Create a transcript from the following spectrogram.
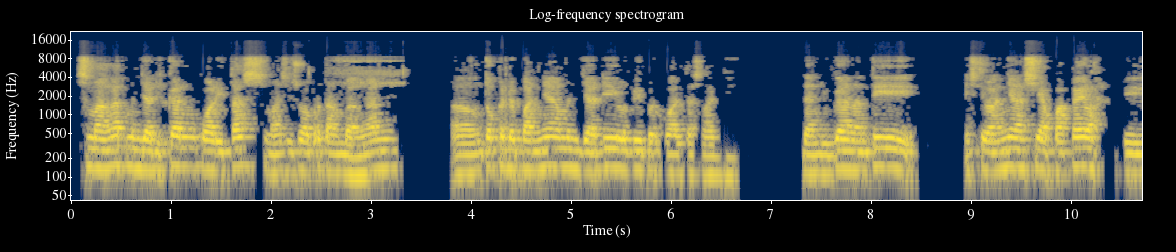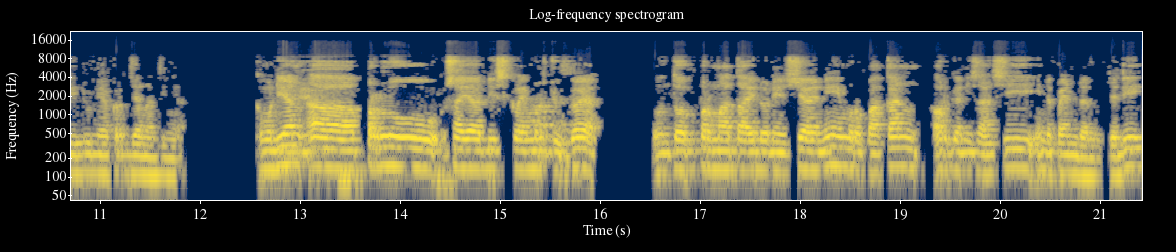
semangat menjadikan kualitas mahasiswa pertambangan uh, untuk ke depannya menjadi lebih berkualitas lagi dan juga nanti istilahnya siap pakai lah di dunia kerja nantinya. Kemudian uh, perlu saya disclaimer juga ya untuk Permata Indonesia ini merupakan organisasi independen. Jadi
